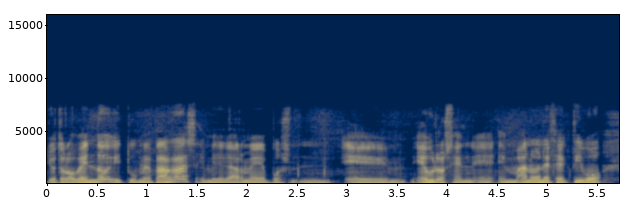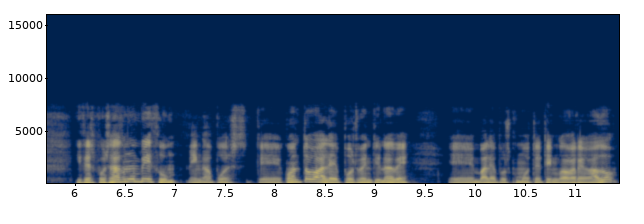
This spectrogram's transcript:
yo te lo vendo y tú me pagas, en vez de darme pues eh, euros en, mano, en efectivo, dices, pues hazme un Bizum. Venga, pues, ¿cuánto vale? Pues 29. Eh, vale, pues como te tengo agregado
